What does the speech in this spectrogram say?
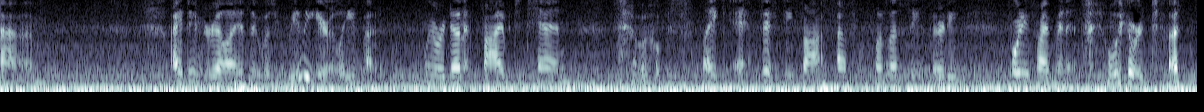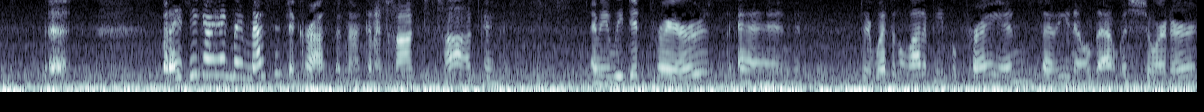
Um, I didn't realize it was really early, but we were done at 5 to 10 So it was like at 55, uh, well, let's see, 30, 45 minutes. we were done. but I think I had my message across. I'm not going to talk to talk. I mean, we did prayers and there wasn't a lot of people praying. So, you know, that was shorter.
